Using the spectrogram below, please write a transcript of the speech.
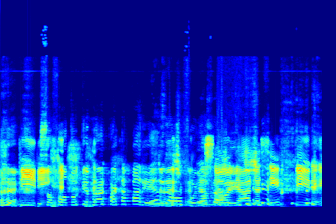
Pirem. Só faltou quebrar a quarta parede, né? Tipo, olhar Essa pra olhada gente. assim, pirem.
